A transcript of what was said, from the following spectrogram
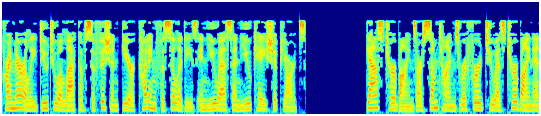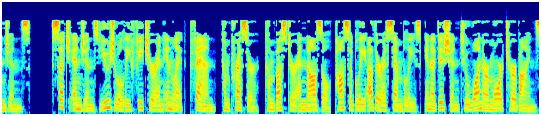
primarily due to a lack of sufficient gear-cutting facilities in US and UK shipyards. Gas turbines are sometimes referred to as turbine engines. Such engines usually feature an inlet, fan, compressor, combustor and nozzle possibly other assemblies in addition to one or more turbines.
